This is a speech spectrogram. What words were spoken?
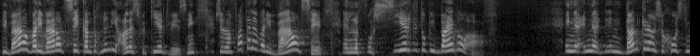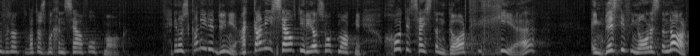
Die wêreld wat die wêreld sê kan tog nou nie alles verkeerd wees nie. So dan vat vat hulle wat die wêreld sê en hulle forceer dit op die Bybel af. En en, en dan kry ons 'n godsdienst wat, wat ons begin self opmaak. En ons kan nie dit doen nie. Ek kan nie self die reëls opmaak nie. God het sy standaard gegee en dis die finale standaard.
